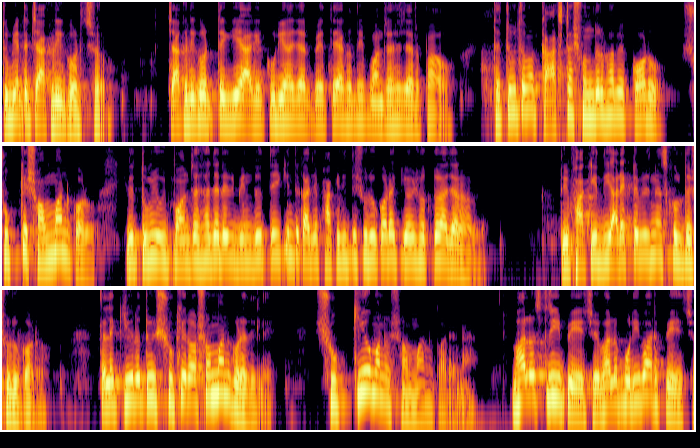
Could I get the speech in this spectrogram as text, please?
তুমি একটা চাকরি করছ। চাকরি করতে গিয়ে আগে কুড়ি হাজার পেতে, এখন তুমি পঞ্চাশ হাজার পাও। তাই তুমি তোমার কাজটা সুন্দরভাবে করো। সুখকে সম্মান করো। কিন্তু তুমি ওই পঞ্চাশ হাজারের বিন্দুতেই কিন্তু কাজে ফাঁকি দিতে শুরু করো, কীভাবে সত্তর হাজার হবে? তুমি ফাঁকি দিয়ে আরেকটা বিজনেস খুলতে শুরু করো। তাহলে কী হলো? তুমি সুখের অসম্মান করে দিলে। সুখকেও মানুষ সম্মান করে না। ভালো স্ত্রী পেয়েছ, ভালো পরিবার পেয়েছ।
